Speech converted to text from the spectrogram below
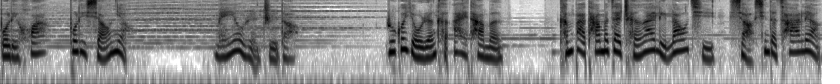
玻璃花、玻璃小鸟，没有人知道。如果有人肯爱它们，肯把它们在尘埃里捞起，小心地擦亮，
